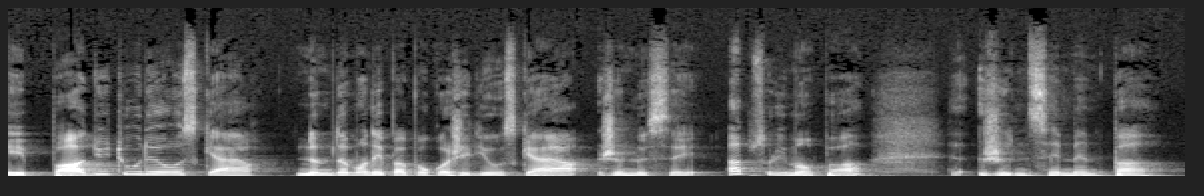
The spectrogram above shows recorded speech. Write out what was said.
et pas du tout de Oscar. Ne me demandez pas pourquoi j'ai dit Oscar, je ne le sais absolument pas. Je ne sais même pas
